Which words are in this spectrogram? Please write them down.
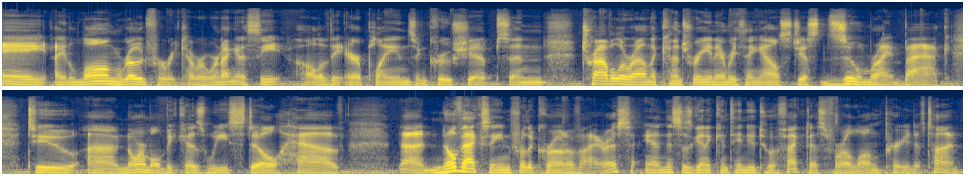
a, a long road for recovery. We're not going to see all of the airplanes and cruise ships and travel around the country and everything else just zoom right back to uh, normal because we still have uh, no vaccine for the coronavirus, and this is going to continue to affect us for a long period of time.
